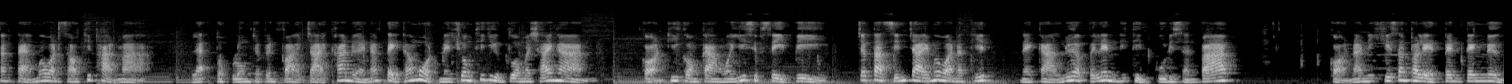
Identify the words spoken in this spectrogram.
ตั้งแต่เมื่อวันเสาร์ที่ผ่านมา และตกลงจะเป็นฝ่ายจ่ายค่าเหนื่อยนักเตะทั้งหมดในช่วงที่ยืมตัวมาใช้งาน ก่อนที่กองกลางวัย 24 ปี จะตัดสินใจเมื่อวันอาทิตย์ ในการเลือกไปเล่นที่ถิ่นกูดิสันพาร์คก่อนหน้านี้คิสันพาเลตเป็นเต็งหนึ่ง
